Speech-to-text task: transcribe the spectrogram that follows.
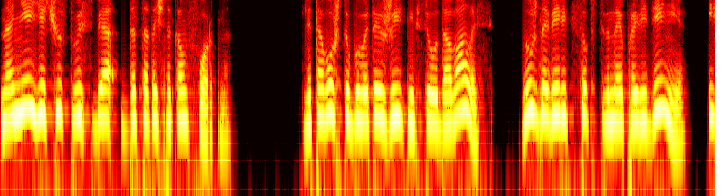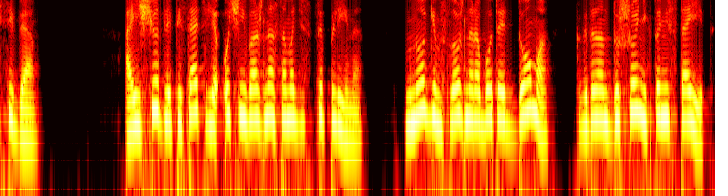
На ней я чувствую себя достаточно комфортно. Для того, чтобы в этой жизни все удавалось, нужно верить в собственное проведение и себя. А еще для писателя очень важна самодисциплина. Многим сложно работать дома, когда над душой никто не стоит.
